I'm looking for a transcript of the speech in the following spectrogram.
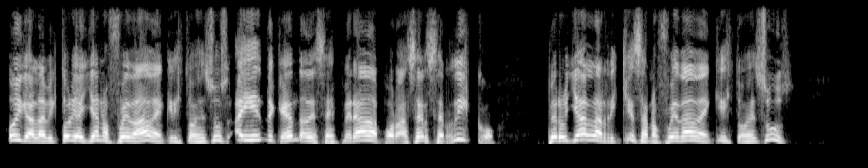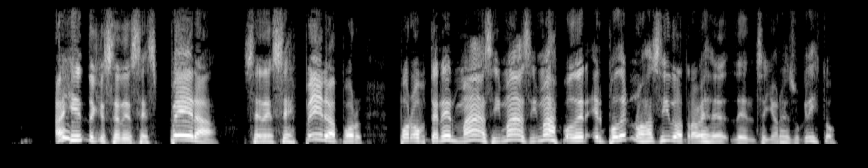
oiga, la victoria ya no fue dada en Cristo Jesús. Hay gente que anda desesperada por hacerse rico, pero ya la riqueza no fue dada en Cristo Jesús. Hay gente que se desespera, se desespera por, por obtener más y más y más poder. El poder nos ha sido a través del Señor Jesucristo.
